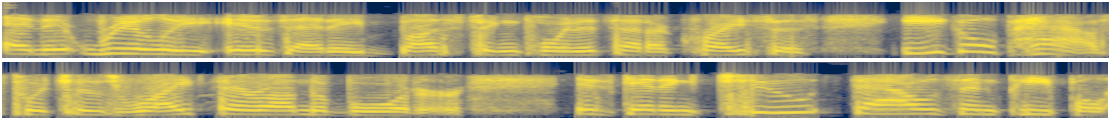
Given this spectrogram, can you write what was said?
and it really is at a busting point. It's at a crisis. Eagle Pass, which is right there on the border, is getting 2,000 people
